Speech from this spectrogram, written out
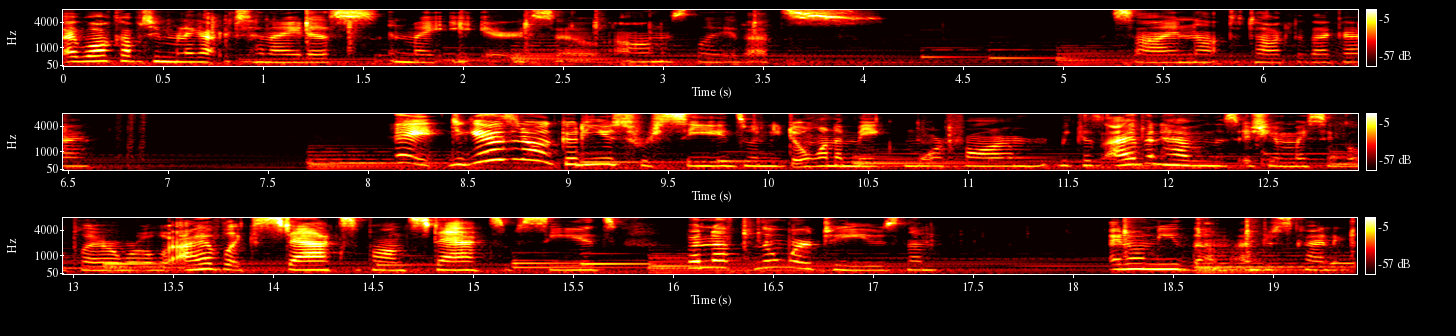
I walk up to him and I got tinnitus in my ear, so honestly, that's sign not to talk to that guy. Hey, do you guys know a good use for seeds when you don't want to make more farm? Because I've been having this issue in my single player world where I have like stacks upon stacks of seeds, but not, nowhere to use them. I don't need them. I'm just kind of,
